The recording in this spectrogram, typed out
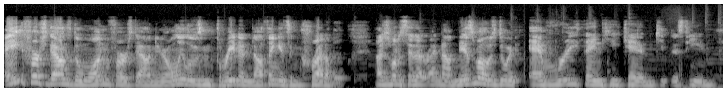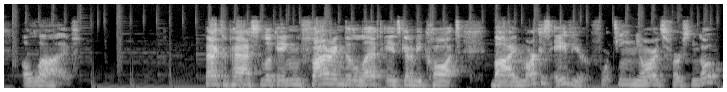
Eight first downs to one first down, and you're only losing three to nothing is incredible. I just want to say that right now. Nismo is doing everything he can to keep this team alive. Back to pass, looking, firing to the left. It's going to be caught by Marcus Avier. 14 yards, first and goal.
